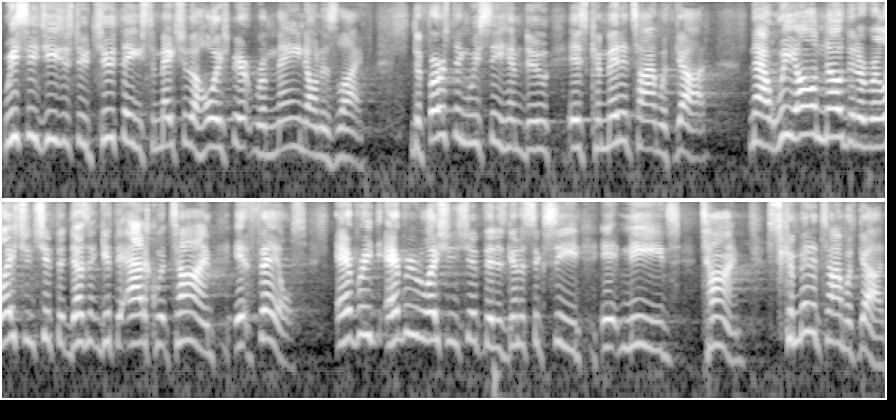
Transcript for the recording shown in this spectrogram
We see Jesus do two things to make sure the Holy Spirit remained on his life. The first thing we see him do is committed time with God. Now, we all know that a relationship that doesn't get the adequate time, it fails. Every, every relationship that is going to succeed, it needs time. Committed time with God.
